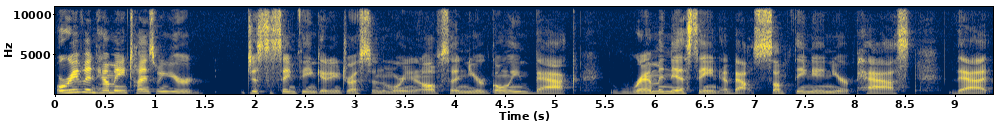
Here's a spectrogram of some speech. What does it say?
Or even how many times when you're just the same thing, getting dressed in the morning, and all of a sudden you're going back, reminiscing about something in your past that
